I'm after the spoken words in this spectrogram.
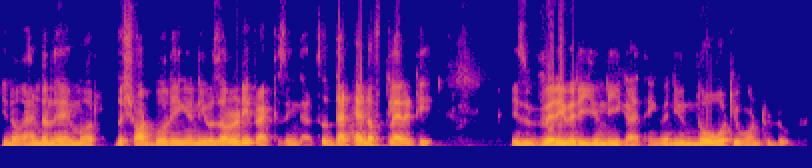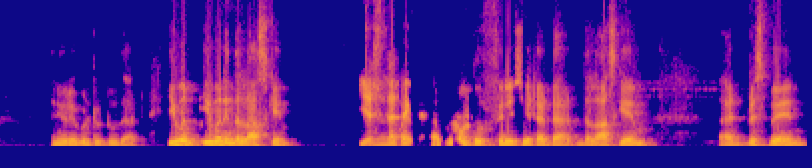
you know handle him or the short bowling, and he was already practicing that. So that kind of clarity is very very unique. I think when you know what you want to do, and you're able to do that. Even even in the last game, Yes, uh, that I, I want to finish it at that. The last game at Brisbane,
